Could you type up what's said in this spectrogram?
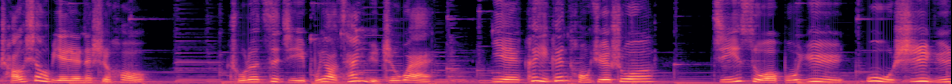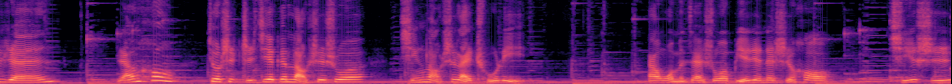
嘲笑别人的时候，除了自己不要参与之外，也可以跟同学说：“己所不欲，勿施于人。”然后就是直接跟老师说，请老师来处理。当我们在说别人的时候，其实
